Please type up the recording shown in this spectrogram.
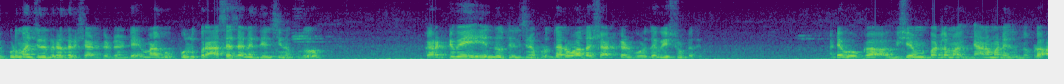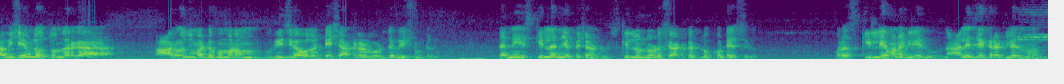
ఎప్పుడు మంచిది బ్రదర్ షార్ట్ కట్ అంటే మనకు ఫుల్ ప్రాసెస్ అనేది తెలిసినప్పుడు కరెక్ట్ వే ఏందో తెలిసినప్పుడు తర్వాత షార్ట్ కట్ కొడితే వేస్ట్ ఉంటుంది. అంటే ఒక విషయం పట్ల మన జ్ఞానం అనేది ఉన్నప్పుడు ఆ విషయంలో తొందరగా ఆ రోజు మటుకు మనం రీచ్ కావాలంటే షార్ట్ కట్ కొడితే వేస్ట్ ఉంటుంది. దాన్ని స్కిల్ అని చెప్పేసి అంటారు. స్కిల్ ఉన్నాడు షార్ట్ కట్లు కొట్టేసాడు మరి స్కిల్లే మనకు లేదు. నాలెడ్జే కరెక్ట్ లేదు మనకు.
